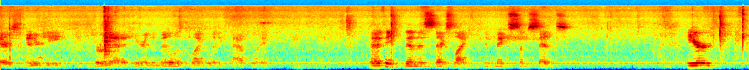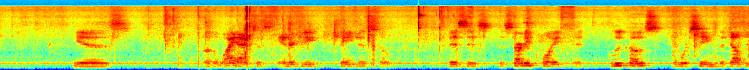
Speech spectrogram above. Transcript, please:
there's energy thrown at it here in the middle of the glycolytic pathway. And I think then this next slide, it makes some sense. Here is, on the y-axis, energy changes, so this is the starting point at glucose, and we're seeing the delta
